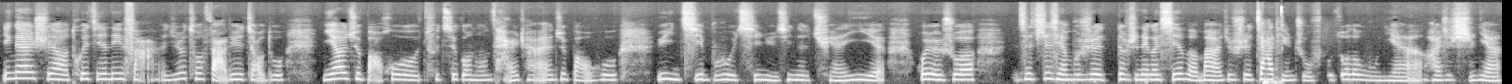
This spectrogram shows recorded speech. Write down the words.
应该是要推进立法，也就是从法律角度，你要去保护夫妻共同财产，要去保护孕期、哺乳期女性的权益，或者说，这之前不是都是那个新闻嘛，就是家庭主妇做了五年还是十年，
